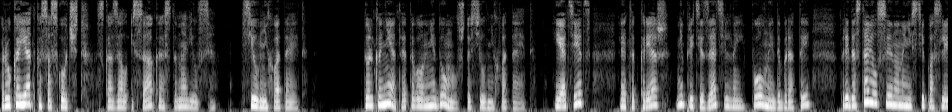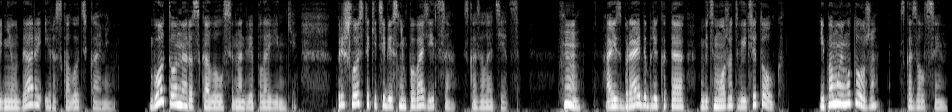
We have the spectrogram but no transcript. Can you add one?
«Рукоятка соскочит», — сказал Исаак и остановился. «Сил не хватает». Только нет, этого он не думал, что сил не хватает. И отец, этот кряж, непритязательный, полный доброты, предоставил сыну нанести последние удары и расколоть камень. Вот он и раскололся на две половинки. «Пришлось-таки тебе с ним повозиться», — сказал отец. «Хм, а из Брайдеблика-то ведь может выйти толк. И, по-моему, тоже, — сказал сын.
